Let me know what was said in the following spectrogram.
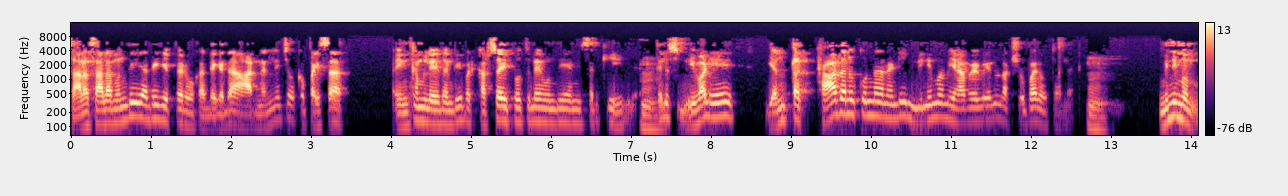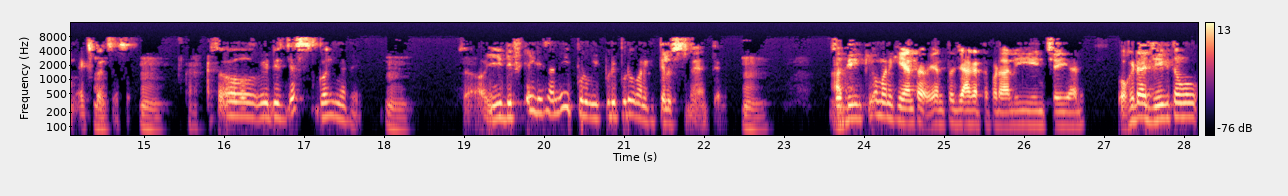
చాలా చాలా మంది అదే చెప్పారు. ఒక దగ్గర ఆరు నెలల నుంచి ఒక పైసా ఇన్కమ్ లేదండి బట్ ఖర్చు అయిపోతూనే ఉంది అనేసరికి తెలుస్తుంది. ఇవాళ ఎంత కాదనుకున్నానండి మినిమం యాభై వేలు లక్ష రూపాయలు అవుతుంది minimum expenses. So it is just going అదే సో ఈ డిఫికల్టీస్ అన్ని ఇప్పుడు ఇప్పుడు ఇప్పుడు మనకి తెలుస్తున్నాయి అంతే. సో దీంట్లో మనకి ఎంత ఎంత జాగ్రత్త పడాలి ఏం చేయాలి? ఒకటే జీవితం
